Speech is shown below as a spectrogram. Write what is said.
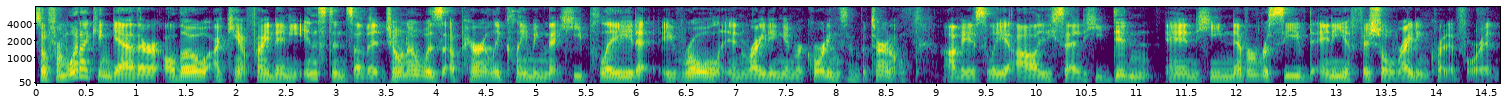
So, from what I can gather, although I can't find any instance of it, Jonah was apparently claiming that he played a role in writing and recording Sempiternal. Obviously, Oli said he didn't, and he never received any official writing credit for it.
